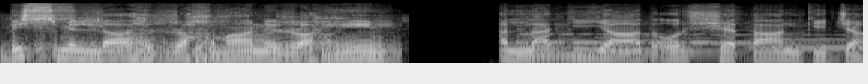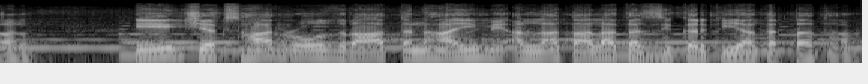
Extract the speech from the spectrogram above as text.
बिस्मिल्लाहिर्रहमानिर्रहीम। अल्लाह की याद और शैतान की चाल। एक शख्स हर रोज़ रात तन्हाई में अल्लाह ताला का ज़िक्र किया करता था।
